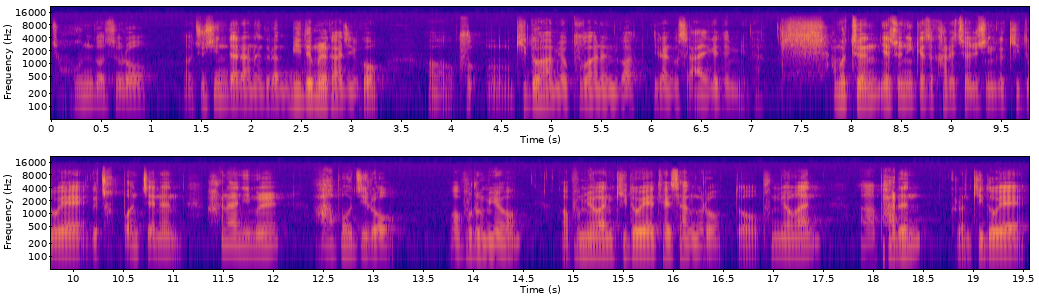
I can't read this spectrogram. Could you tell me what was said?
좋은 것으로 어, 주신다라는 그런 믿음을 가지고 어, 구, 어, 기도하며 구하는 것이라는 것을 알게 됩니다. 아무튼 예수님께서 가르쳐 주신 그 기도의 그 첫 번째는 하나님을 아버지로 어, 부르며 어, 분명한 기도의 대상으로 또 분명한 아, 바른 그런 기도의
